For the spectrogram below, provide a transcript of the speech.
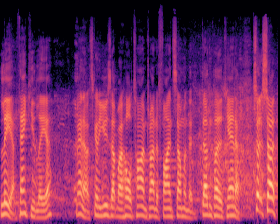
Leah. Leah. Thank you, Leah. Man, it's going to use up my whole time trying to find someone that doesn't play the piano. So, so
